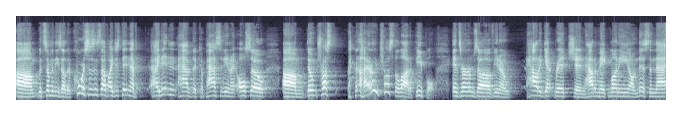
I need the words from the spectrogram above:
um, with some of these other courses and stuff, I just didn't have I didn't have the capacity, and I also um, don't trust. I don't trust a lot of people in terms of you know how to get rich and how to make money on this and that.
